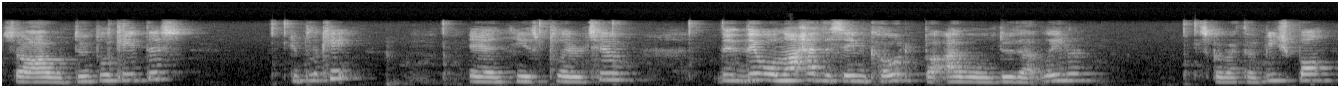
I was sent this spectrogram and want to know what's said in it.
So I will duplicate this, duplicate, and he's player two. They, they will not have the same code, but I will do that later. Let's go back to the beach ball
